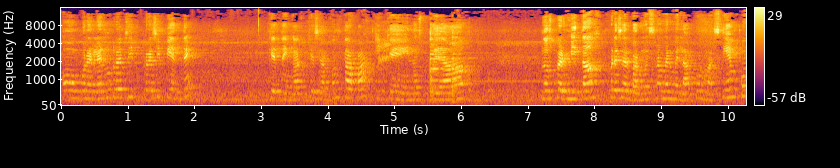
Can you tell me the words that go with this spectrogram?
o ponerla en un recipiente que tenga que sea con tapa y que nos pueda nos permita preservar nuestra mermelada por más tiempo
